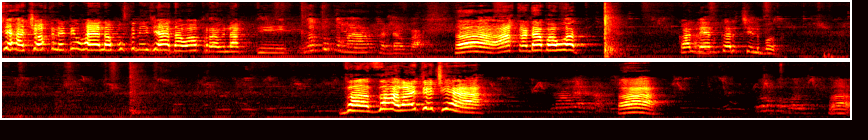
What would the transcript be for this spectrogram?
चहा चॉकलेटी व्हायला बुकनी ज्यादा वापरावी लागती. का माझा अख्खा डबा? हा आका डबावत कल्याण करशील बघ. झा- झालाय तो चहा. हा. हा.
